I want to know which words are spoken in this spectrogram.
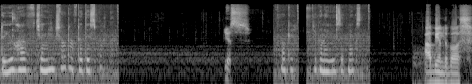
do you have changing shot after this pack? Yes. Okay, you're gonna use it next. I'll be on the boss.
